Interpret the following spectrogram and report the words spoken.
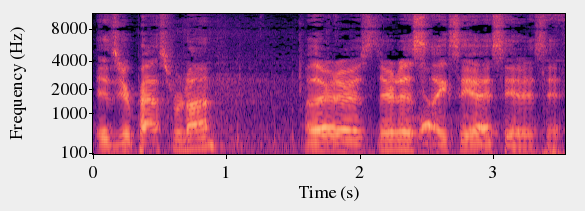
Is your password on? Oh, there it is. There it is. Yep. I see it. I see it. I see it.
